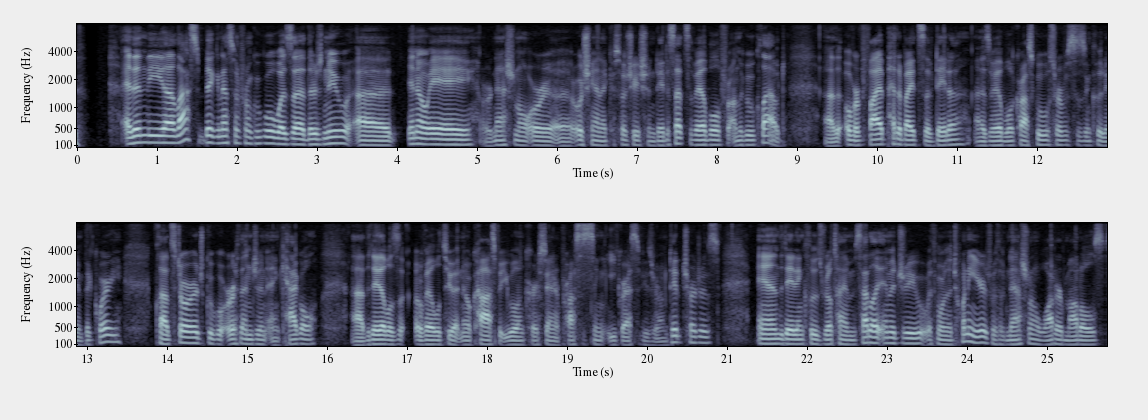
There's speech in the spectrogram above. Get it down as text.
and then the uh, last big announcement from Google was uh, there's new uh, NOAA or National or uh, Oceanic Association data sets available for on the Google Cloud. Uh, over five petabytes of data is available across Google services, including BigQuery, Cloud Storage, Google Earth Engine, and Kaggle. Uh, the data is available to you at no cost, but you will incur standard processing, egress, if you use your own data charges. And the data includes real-time satellite imagery with more than 20 years worth of national water models,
